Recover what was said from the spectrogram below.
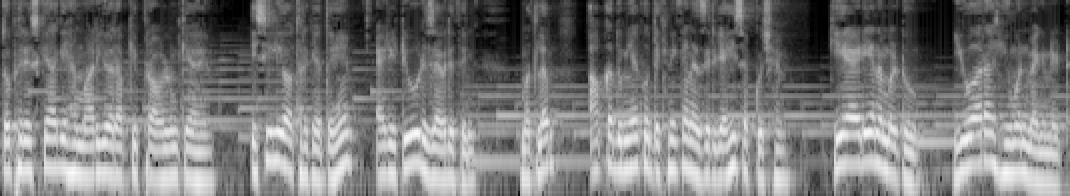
तो फिर इसके आगे हमारी और आपकी प्रॉब्लम क्या है? इसीलिए ऑथर कहते हैं एटीट्यूड इज़ एवरीथिंग मतलब आपका दुनिया को देखने का नज़रिया ही सब कुछ है। Key idea number two you are human magnet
